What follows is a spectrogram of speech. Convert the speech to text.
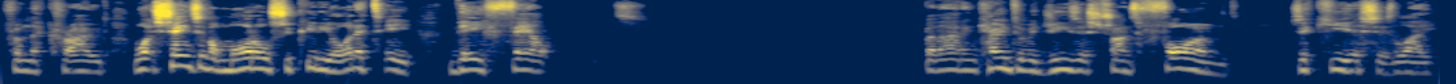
from the crowd, what sense of a moral superiority they felt. But that encounter with Jesus transformed Zacchaeus' life.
